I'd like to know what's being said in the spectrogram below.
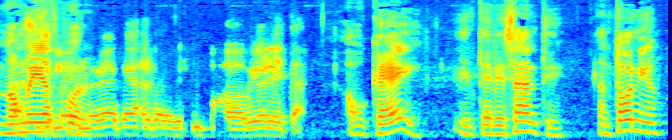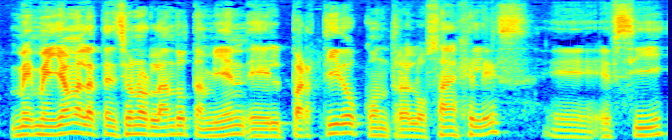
no me, me, voy a quedar con el equipo Violeta. Ok, interesante. Antonio. Me, llama la atención Orlando también. El partido contra Los Ángeles eh, FC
